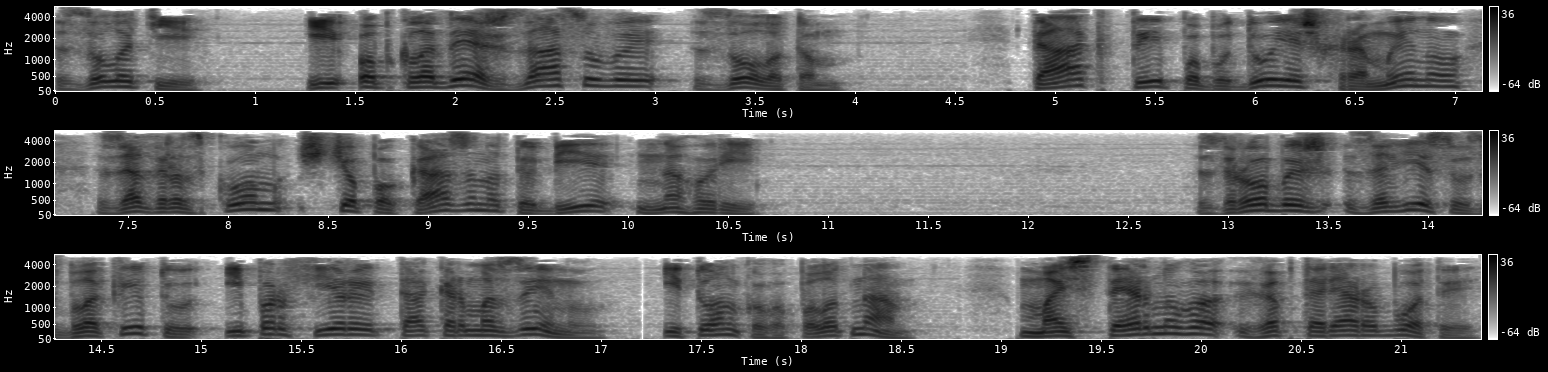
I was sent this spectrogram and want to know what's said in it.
золоті, і обкладеш засуви золотом. так ти побудуєш храмину за зразком, що показано тобі на горі. Зробиш завісу з блакиту і порфіри та кармазину, і тонкого полотна, майстерного гаптаря роботи,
